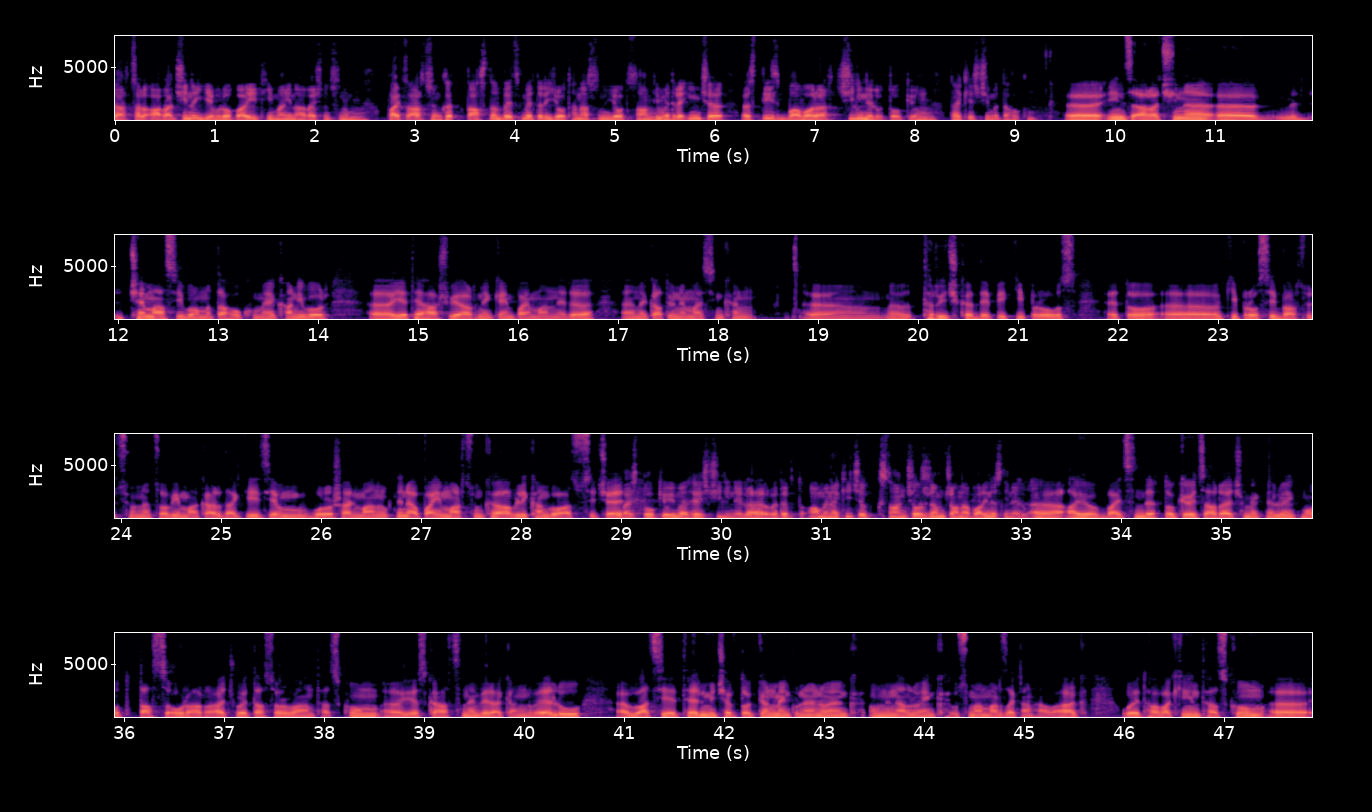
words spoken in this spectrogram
դարձալ առաջինը Եվրոպայի թիմային առաջնությունում բայց արդյունքը 16 մետր 77 սանտիմետր է ինչը ըստ իս բավարար չի լինելու Տոկիոյում դա քեզ չի մտահոգում ինձ առաջինը չեմ ասի որ մտահոգում է քանի որ եթե հաշվի առնենք այն պայմանները, նկատի ունեմ, այսինքն թռիչքը դեպի Կիպրոս, հետո Կիպրոսի բարձրությունը ծովի մակարդակից եւ որոշ այլ մանրուքներ, ապա իմ արդյունքը ավելի քան գոհացուցիչ է։ Բայց Տոկիոյում էլ հեշտ չի լինելու, որովհետեւ ամենակիչը 24 ժամ ճանապարհին ես լինելու։ Այո, բայց այնտեղ Տոկիոյից առաջ մեկնելու ենք մոտ 10 օր առաջ, ու այդ 10 օրվա ընթացքում ես կհասցնեմ վերականգնվել ու բացի եթել միջև Տոկիոն մենք ունենալու ենք ունենալու ենք ուսումնական մարզական հավաք ու այդ հավաքի ընթացքում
